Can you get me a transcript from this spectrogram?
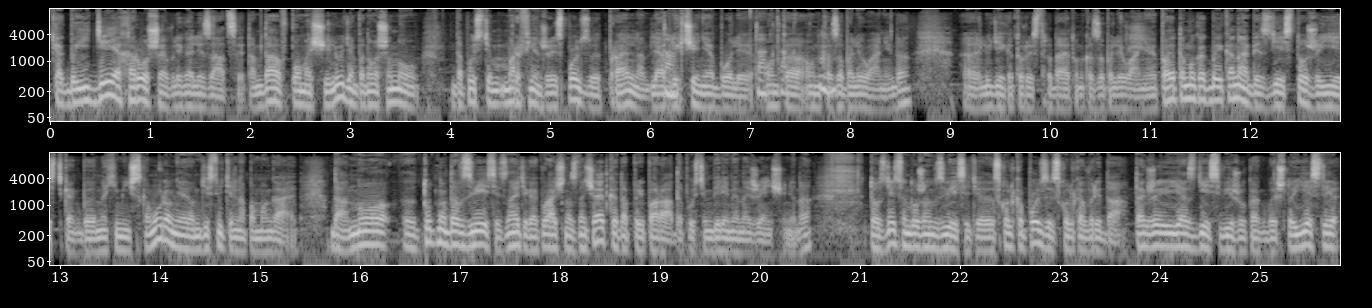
как бы идея хорошая в легализации, там да, в помощи людям, потому что ну, допустим, морфин же используют правильно для так. облегчения боли так, онко, так. онкозаболеваний, угу. да, э, людей, которые страдают онкозаболеваниями. Поэтому как бы и каннабис здесь тоже есть как бы на химическом уровне, он действительно помогает. Да, но э, тут надо взвесить, знаете, как врач назначает, когда препарат, допустим, беременной женщине, да, то здесь он должен взвесить взвесить, э, сколько пользы сколько вреда. Также я здесь вижу, как бы, что если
